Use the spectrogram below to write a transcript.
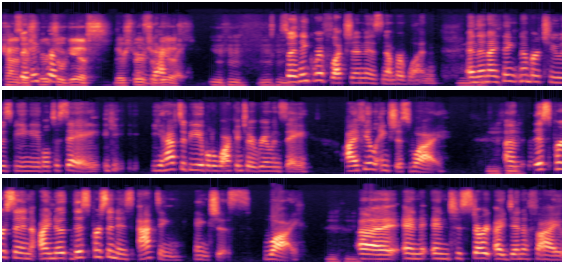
Kind of so their spiritual gifts, their spiritual exactly. gifts. Mm-hmm, mm-hmm. So I think reflection is number one. Mm-hmm. And then I think number two is being able to say, you have to be able to walk into a room and say, I feel anxious. Why? Mm-hmm. Um, this person, I know this person is acting anxious. Why? Mm-hmm. Uh, and and to start identify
